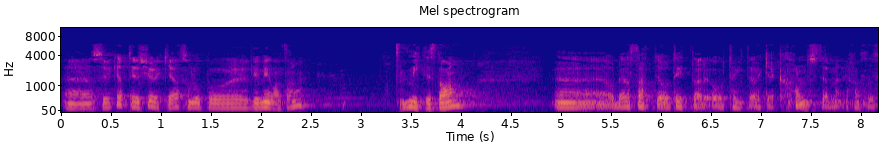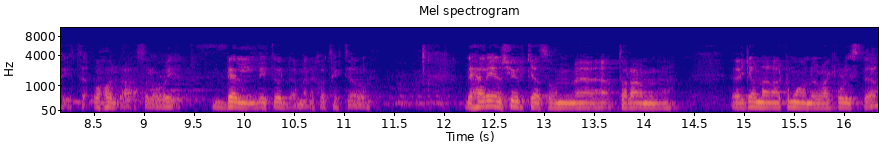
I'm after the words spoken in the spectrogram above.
Eh, så gick jag till en kyrka som låg på eh, Linnégatan, mitt i stan. Eh, och där satt jag och tittade och tänkte vilka konstiga människor som sitter och håller. Alltså, det var väldigt udda människor tyckte jag då. Det här är en kyrka som eh, tar an eh, gamla narkomaner och alkoholister.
